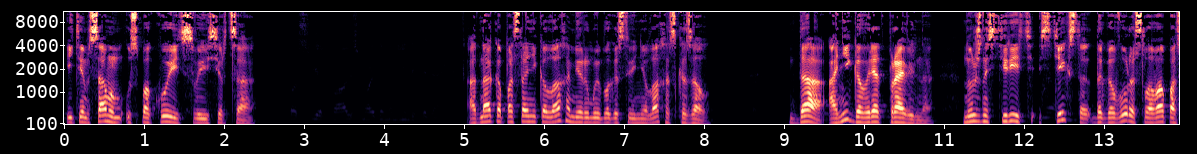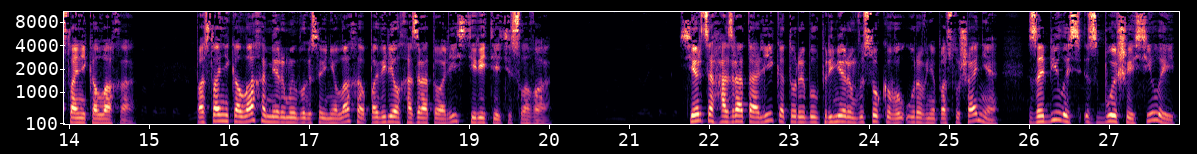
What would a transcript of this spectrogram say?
и тем самым успокоить свои сердца. Однако посланник Аллаха, мир ему и благословение Аллаха, сказал, «Да, они говорят правильно. Нужно стереть с текста договора слова посланника Аллаха». Посланник Аллаха, мир ему и благословение Аллаха, повелел Хазрату Али стереть эти слова. Сердце Хазрата Али, который был примером высокого уровня послушания, забилось с большей силой,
